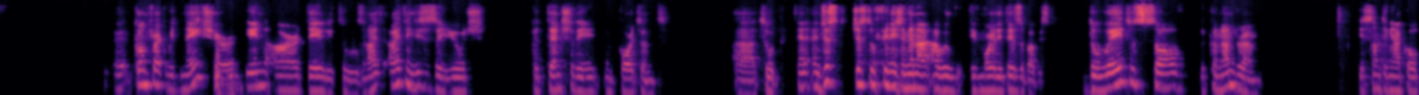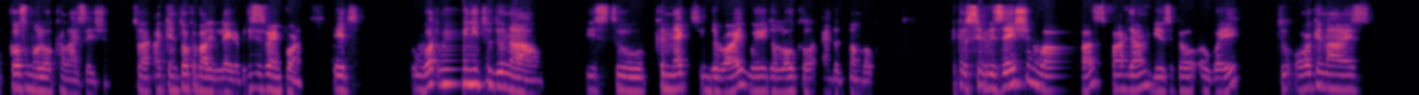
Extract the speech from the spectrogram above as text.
uh, contract with nature in our daily tools. And I, I think this is a huge, potentially important uh, tool. And, and just, just to finish, and then I, I will give more details about this. The way to solve the conundrum is something I call cosmolocalization. So I, I can talk about it later, but this is very important. It's what we need to do now is to connect in the right way the local and the non-local. Because civilization was, 5,000 years ago, a way to organize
